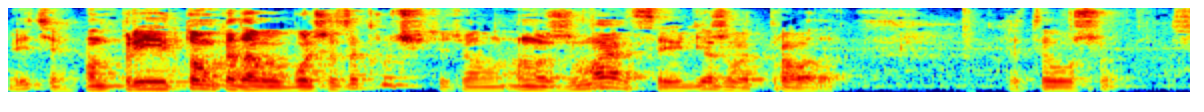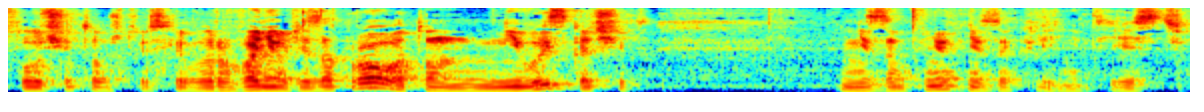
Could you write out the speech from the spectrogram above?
Видите? Он при том, когда вы больше закручиваете, он, оно сжимается и удерживает провода. Того, что в случае того, что если вы рванете за провод, он не выскочит, не замкнет, не заклинит. Есть.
